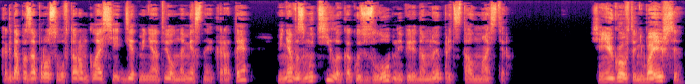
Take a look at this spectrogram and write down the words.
когда по запросу во втором классе дед меня отвел на местное карате, меня возмутило, какой злобный передо мной предстал мастер. «Синяков-то не боишься?»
